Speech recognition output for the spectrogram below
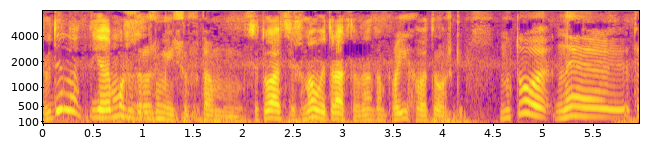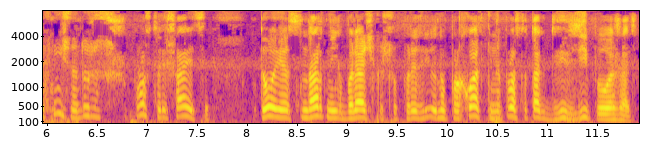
людина, я можу зрозуміти, що там ситуація, що новий трактор, вона там проїхала трошки. Ну то не технічно, дуже просто рішається. То є стандартна їх болячка, що перегрів, ну прокладки не просто так дві в зіпи лежать.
